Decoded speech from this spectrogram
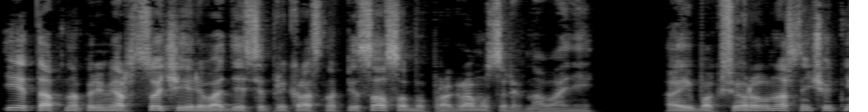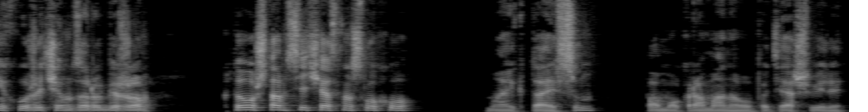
И этап, например, в Сочи или в Одессе прекрасно вписался бы в программу соревнований. А и боксеры у нас ничуть не хуже, чем за рубежом. Кто уж там сейчас на слуху? Майк Тайсон, помог Романову Патиашвили.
